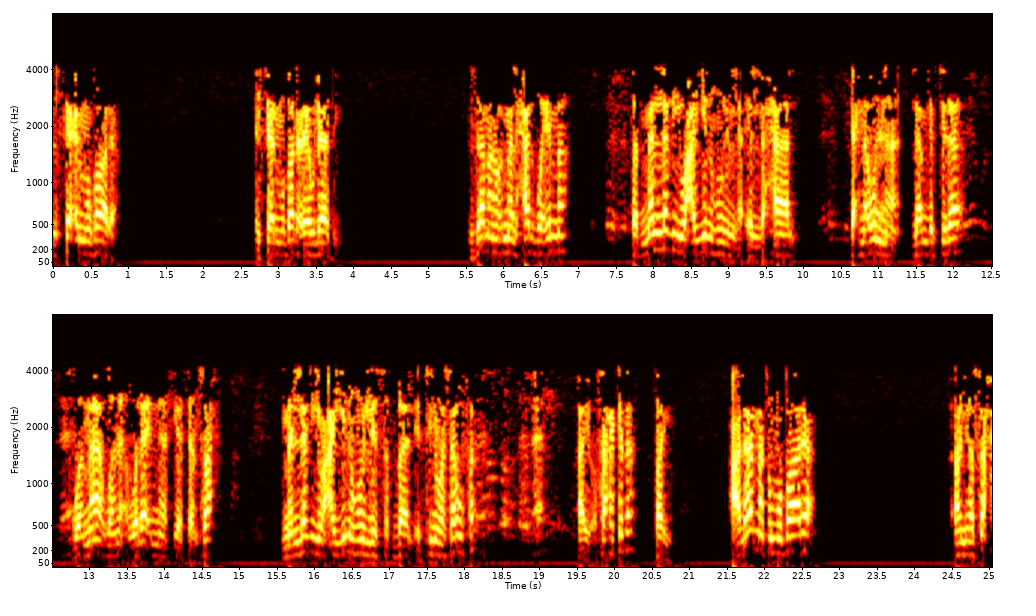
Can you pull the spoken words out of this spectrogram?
الفعل مضارع. الفعل المضارع يا أولادي. زمنه إما الحال وإما طب ما الذي يعينه الحال إحنا قلنا لم الابتداء وما ولا النافيتان صح؟ ما الذي يعينه للاستقبال؟ السين وسوف أيوه صح كده؟ طيب. علامة المضارع أن يصح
